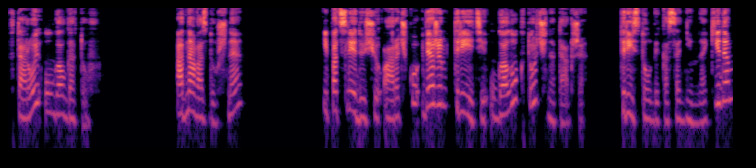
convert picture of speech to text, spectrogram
Второй угол готов. Одна воздушная. И под следующую арочку вяжем третий уголок точно так же. 3 столбика с одним накидом,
